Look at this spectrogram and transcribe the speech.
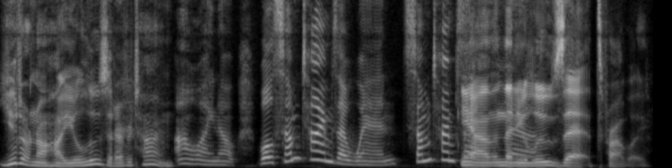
You don't know how you lose it every time. Oh, I know. Well, sometimes I win. Sometimes I- Yeah, and then you lose it probably.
